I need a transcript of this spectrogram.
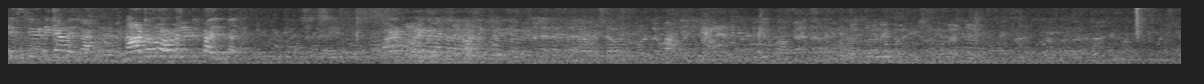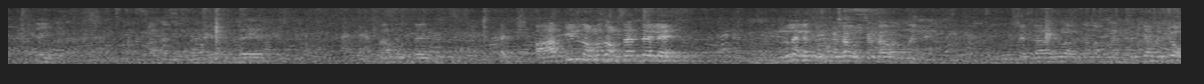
ലിസ്റ്റ് കിട്ടിക്കാൻ പറ്റില്ല നാടോട് അവിടെ തരുന്നത് പാർട്ടിയിൽ നമ്മൾ സംസാരിച്ചല്ലേ നിങ്ങളല്ലേ കൊടുക്കണ്ട കൊടുക്കണ്ട പറഞ്ഞേ. നിമിഷക്കാർ പറഞ്ഞാൽ നമ്മൾ അനുസരിക്കാൻ പറ്റുമോ?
